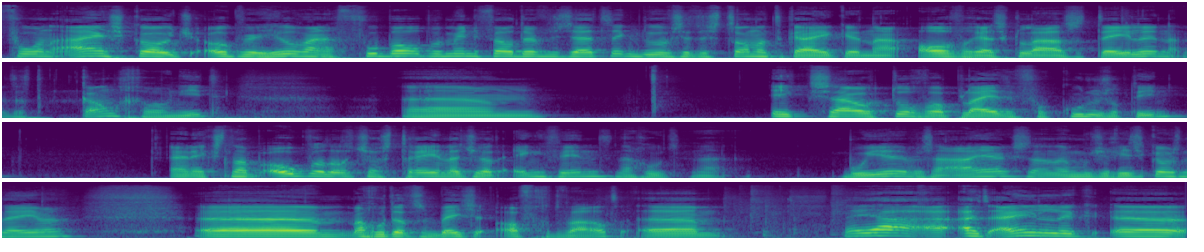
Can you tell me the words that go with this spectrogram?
voor een Ajax-coach ook weer heel weinig voetbal op het middenveld te zetten. Ik bedoel, we zitten standaard te kijken naar Alvarez, Klaassen, Telen. Nou, dat kan gewoon niet. Ehm, ik zou toch wel pleiten voor Kudus op 10. En ik snap ook wel dat je als trainer dat je dat eng vindt. Nou goed, nou, boeien, we zijn Ajax, dan moet je risico's nemen. Ehm, maar goed, dat is een beetje afgedwaald. Ehm, nou ja, uiteindelijk eh,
